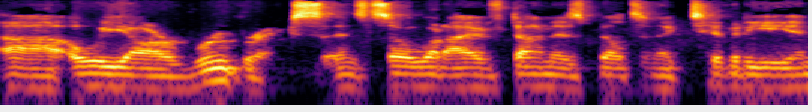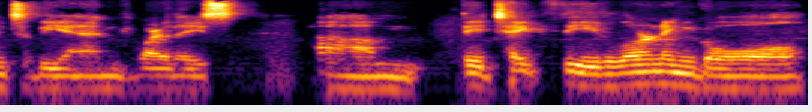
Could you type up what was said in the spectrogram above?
uh, OER rubrics, and so what I've done is built an activity into the end where they um, they take the learning goal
